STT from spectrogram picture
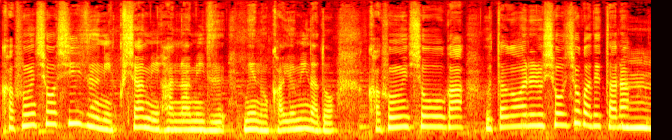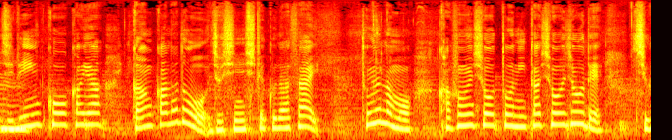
花粉症シーズンにくしゃみ鼻水目のかゆみなど花粉症が疑われる症状が出たら耳鼻咽喉科や眼科などを受診してください。というのも花粉症と似た症状で違う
